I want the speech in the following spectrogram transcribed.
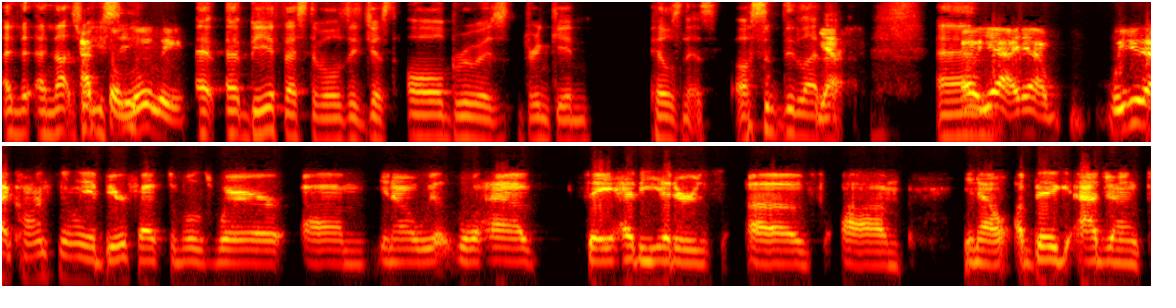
and and that's what Absolutely. you see at, at, beer festivals is just all brewers drinking pilsners or something like that. Um, oh yeah, yeah, we do that constantly at beer festivals where um, you know we'll, we'll have say heavy hitters of um, you know a big adjunct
